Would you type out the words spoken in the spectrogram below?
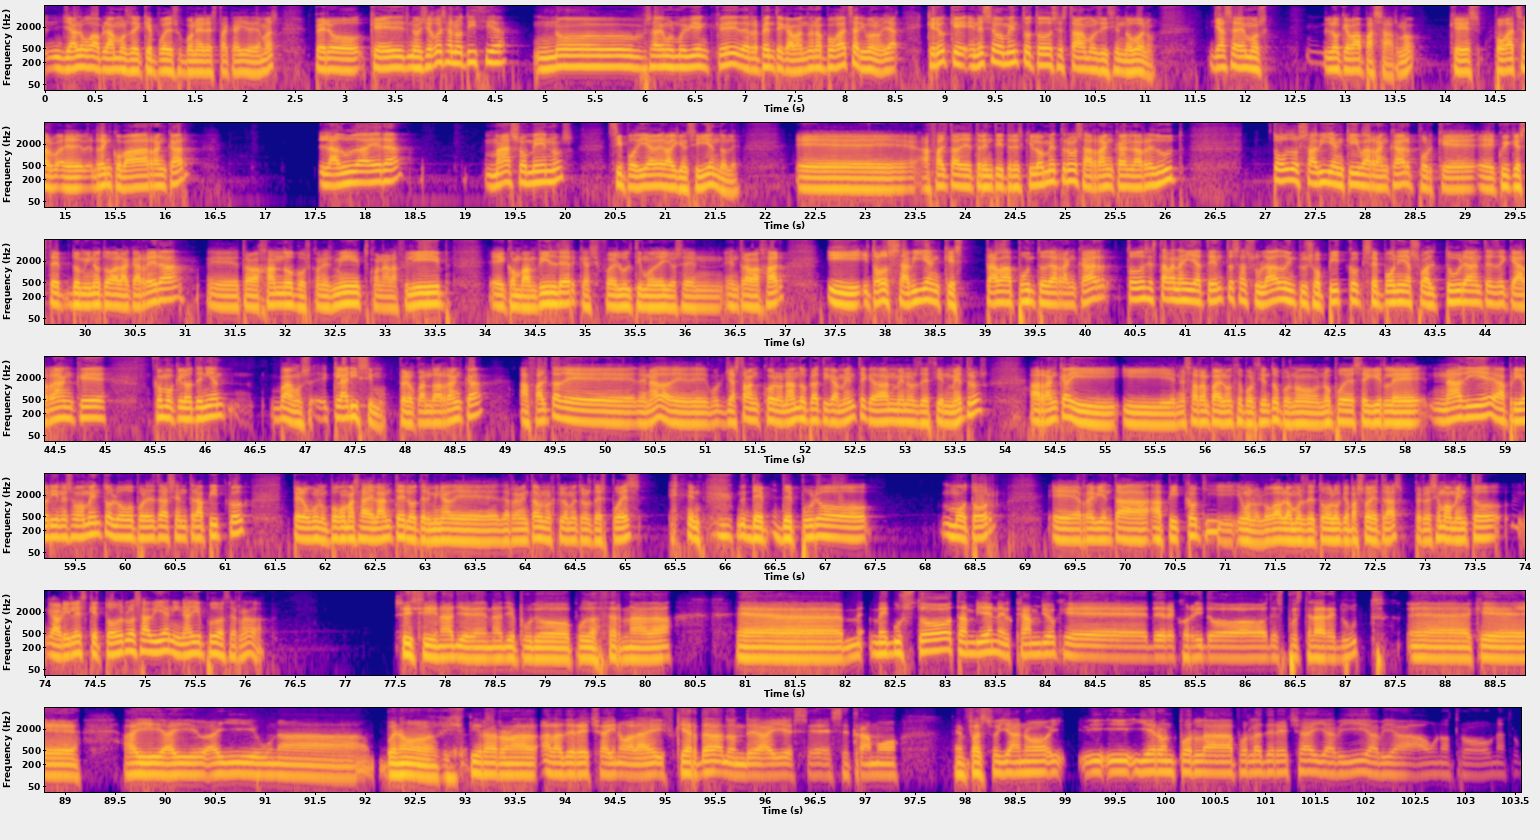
ya luego hablamos de qué puede suponer esta caída y demás, pero que nos llegó esa noticia no sabemos muy bien qué, de repente que abandona Pogachar y bueno, ya creo que en ese momento todos estábamos diciendo, bueno, ya sabemos lo que va a pasar, ¿no? Que es Pogachar, eh, Renko va a arrancar. La duda era, más o menos, si podía haber alguien siguiéndole. Eh, a falta de 33 kilómetros, arranca en la Redut. Todos sabían que iba a arrancar porque eh, Quickstep dominó toda la carrera, eh, trabajando pues, con Smith, con Alaphilippe, eh, con Van Wilder, que fue el último de ellos en, en trabajar, y, y, todos sabían que estaba a punto de arrancar, todos estaban ahí atentos a su lado, incluso Pitcock se pone a su altura antes de que arranque, como que lo tenían, vamos, clarísimo, pero cuando arranca a falta de, nada, ya estaban coronando prácticamente, quedaban menos de 100 metros, arranca y, en esa rampa del 11% pues no, no, puede seguirle nadie a priori en ese momento, luego por detrás entra Pitcock, pero bueno, un poco más adelante lo termina de, de reventar unos kilómetros después, de, puro motor, eh, revienta a Pitcock y, y bueno, luego hablamos de todo lo que pasó detrás, pero ese momento, Gabriel, es que todos lo sabían y nadie pudo hacer nada. Sí, sí, nadie, nadie pudo, pudo hacer nada. Eh, me, gustó también el cambio que de recorrido después de la Redoute, eh, que hay, hay, hay una, bueno, giraron a, la derecha y no a la izquierda, donde hay ese, tramo en falso llano y, y, y por la, por la derecha y había, había un otro, un otro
